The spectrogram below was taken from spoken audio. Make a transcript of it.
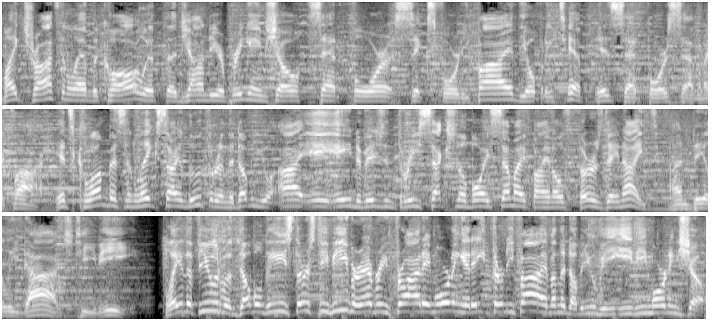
Mike Trotson will have the call with the John Deere pregame show set for 6:45. The opening tip is set for 7 o'clock. It's Columbus and Lakeside Lutheran, the WIAA Division III sectional boys semifinals Thursday night on Daily Dodge TV. Play the feud with Double D's Thirsty Beaver every Friday morning at 8:35 on the WBEV Morning Show.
